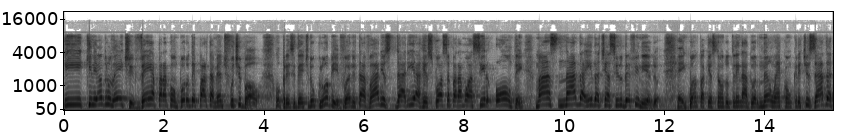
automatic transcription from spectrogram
e que Leandro Leite venha para compor o departamento de futebol. O presidente do clube, Ivânio Tavares, daria a resposta para Moacir ontem, mas nada ainda tinha sido definido. Enquanto a questão do treinador não é concretizada,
